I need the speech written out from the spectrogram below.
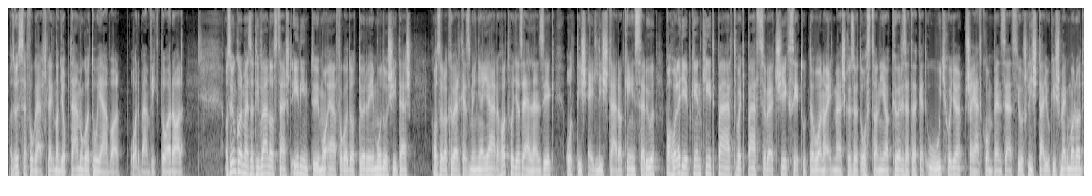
az összefogás legnagyobb támogatójával, Orbán Viktorral. Az önkormányzati választást érintő ma elfogadott törvénymódosítás azzal a következménnyel járhat, hogy az ellenzék ott is egy listára kényszerül, ahol egyébként két párt vagy pártszövetség szét tudta volna egymás között osztani a körzeteket úgy, hogy a saját kompenzációs listájuk is megmarad,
